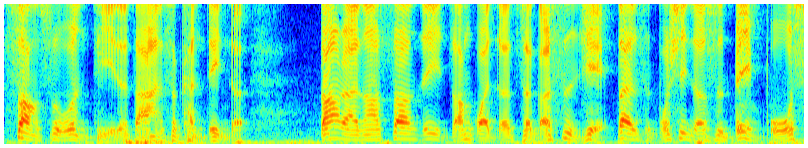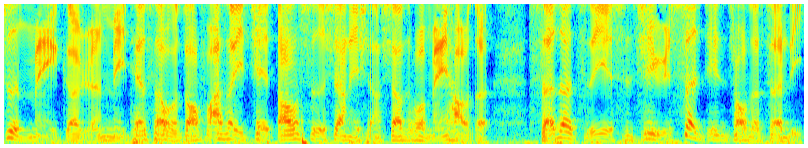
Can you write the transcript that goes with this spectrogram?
上述问题的答案是肯定的。当然呢，上帝掌管着整个世界，但是不幸的是，并不是每个人每天生活中发生一切都是像你想象这么美好的。神的旨意是基于圣经中的真理，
